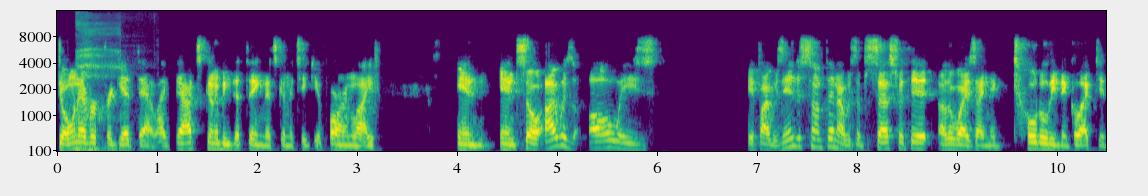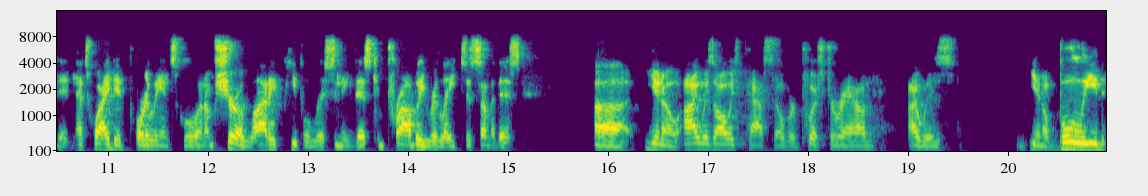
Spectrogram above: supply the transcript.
don't ever forget that. Like, that's going to be the thing that's going to take you far in life." And and so I was always if I was into something, I was obsessed with it. Otherwise, I ne- totally neglected it. And that's why I did poorly in school. And I'm sure a lot of people listening to this can probably relate to some of this. Uh, you know, I was always passed over, pushed around. I was, you know, bullied.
